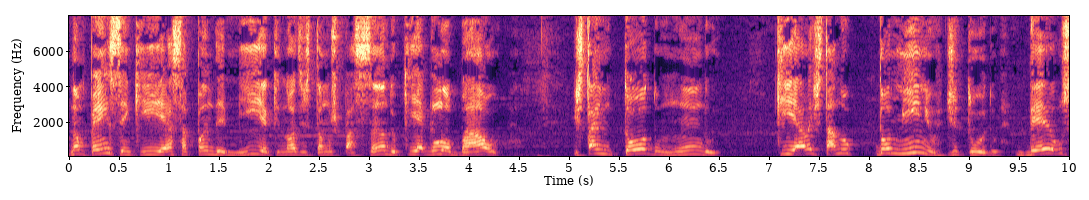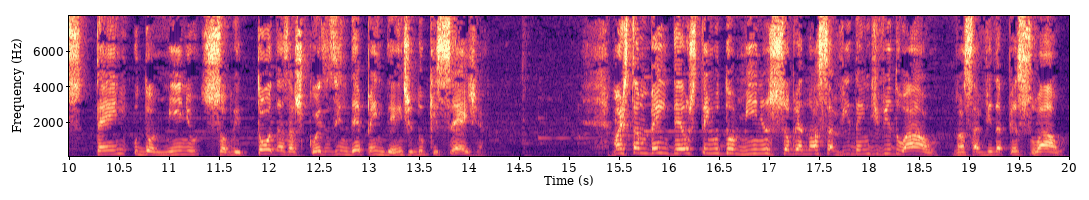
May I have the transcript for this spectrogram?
Não pensem que essa pandemia que nós estamos passando, que é global, está em todo o mundo, que ela está no domínio de tudo. Deus tem o domínio sobre todas as coisas, independente do que seja. Mas também Deus tem o domínio sobre a nossa vida individual, nossa vida pessoal.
